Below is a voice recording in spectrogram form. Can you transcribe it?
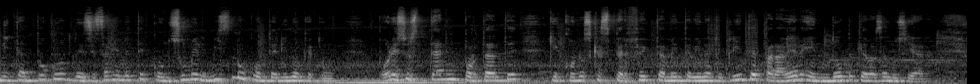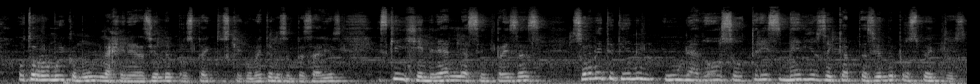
ni tampoco necesariamente consume el mismo contenido que tú. Por eso es tan importante que conozcas perfectamente bien a tu cliente para ver en dónde te vas a anunciar. Otro error muy común en la generación de prospectos que cometen los empresarios es que en general las empresas solamente tienen una, dos o tres medios de captación de prospectos.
